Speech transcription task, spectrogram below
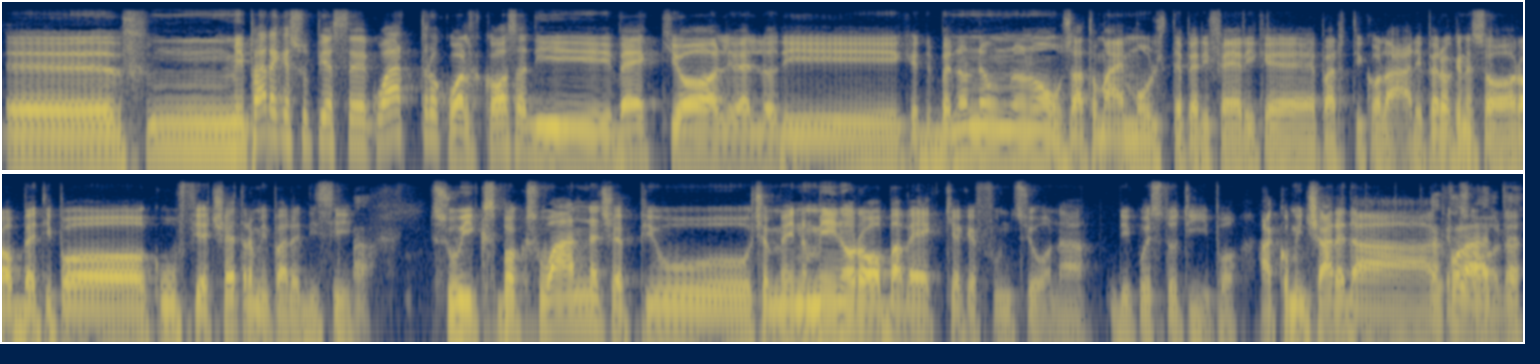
Eh, f- mm, mi pare che su PS4 qualcosa di vecchio a livello di... che beh, non, ne- non ho usato mai molte periferiche particolari, però che ne so, robe tipo cuffie eccetera mi pare di sì. Ah. Su Xbox One c'è più c'è meno, meno roba vecchia che funziona di questo tipo, a cominciare da, Dal ne so, volante. da-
